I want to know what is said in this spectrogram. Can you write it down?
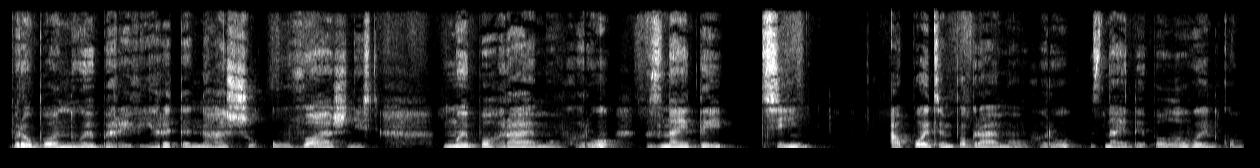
пропоную перевірити нашу уважність. Ми пограємо в гру Знайди тінь, а потім пограємо в гру Знайди половинку.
